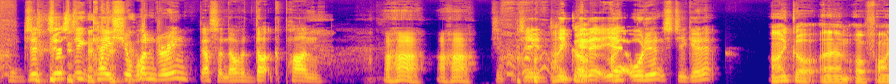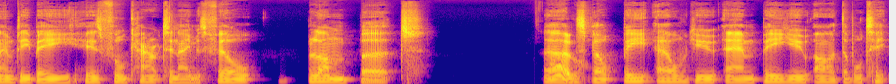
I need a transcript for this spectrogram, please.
Just just in case you're wondering, that's another duck pun. uh huh. Uh huh. Do, do you, do you got- get it? Yeah, audience, do you get it? I got um, off IMDb. His full character name is Phil Blumburtt. Um, Oh. Spelled B L U M B U R T T.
